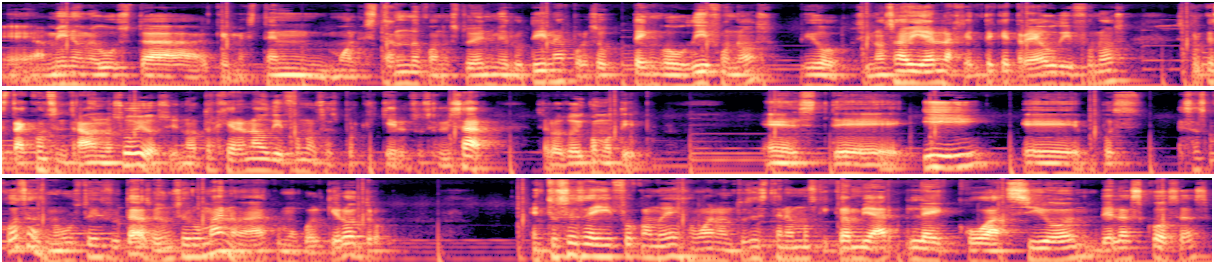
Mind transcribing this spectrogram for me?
Eh, a mí no me gusta que me estén molestando cuando estoy en mi rutina, por eso tengo audífonos. Digo, si no sabían, la gente que trae audífonos es porque está concentrado en lo suyo. Si no trajeran audífonos es porque quieren socializar. Se los doy como tip. Este, y eh, pues esas cosas me gusta disfrutar. Soy un ser humano, como cualquier otro. Entonces ahí fue cuando dije, bueno, entonces tenemos que cambiar la ecuación de las cosas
